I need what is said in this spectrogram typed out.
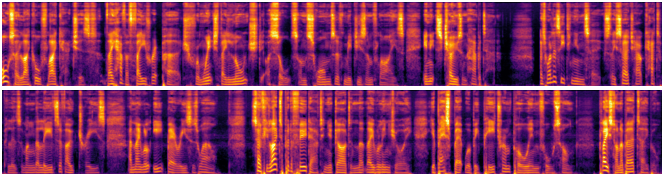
Also, like all flycatchers, they have a favourite perch from which they launch assaults on swarms of midges and flies in its chosen habitat. As well as eating insects, they search out caterpillars among the leaves of oak trees, and they will eat berries as well. So if you like to put a food out in your garden that they will enjoy, your best bet would be Peter and Paul in full song, placed on a bird table,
